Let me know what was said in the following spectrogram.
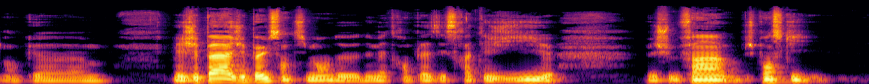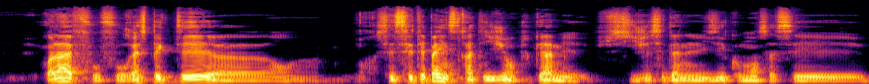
Donc, euh, mais j'ai pas, j'ai pas eu le sentiment de, de mettre en place des stratégies enfin, je pense qu'il, voilà, il faut, faut respecter. Euh, c'était pas une stratégie en tout cas, mais si j'essaie d'analyser comment ça s'est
